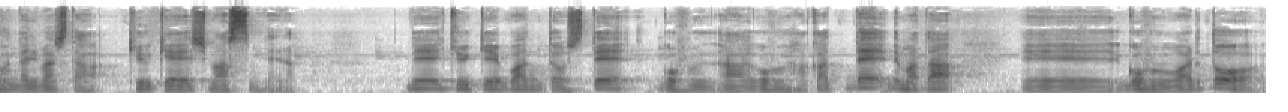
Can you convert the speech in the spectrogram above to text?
分になりました。休憩しますみたいな。で休憩バンって押して5分あ5分測ってでまたえー、5分終わると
